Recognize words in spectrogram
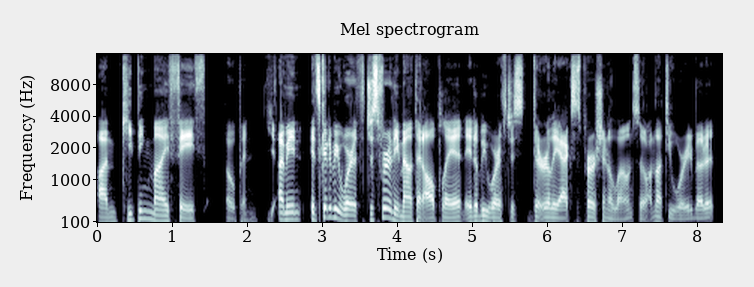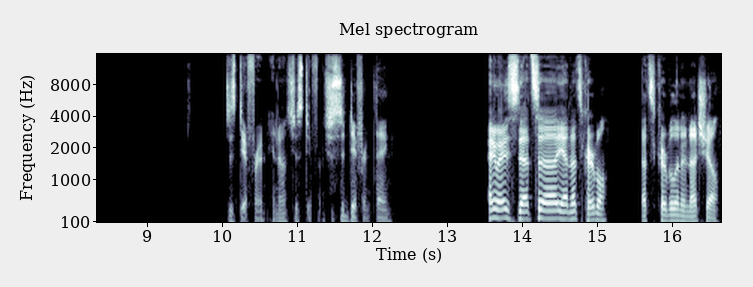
I'm keeping my faith open. I mean, it's going to be worth just for the amount that I'll play it. It'll be worth just the early access portion alone. So I'm not too worried about it. Just different, you know. It's just different. It's just a different thing. Anyways, that's uh, yeah, that's Kerbal. That's Kerbal in a nutshell.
